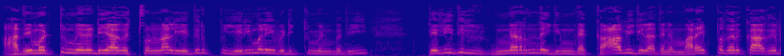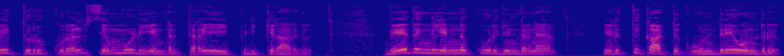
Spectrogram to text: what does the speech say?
அதை மட்டும் நேரடியாக சொன்னால் எதிர்ப்பு எரிமலை வெடிக்கும் என்பதை தெளிதில் உணர்ந்த இந்த காவிகள் அதனை மறைப்பதற்காகவே திருக்குறள் செம்மொழி என்ற திரையை பிடிக்கிறார்கள். வேதங்கள் என்ன கூறுகின்றன? எடுத்துக்காட்டுக்கு ஒன்றே ஒன்று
